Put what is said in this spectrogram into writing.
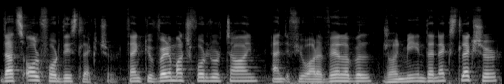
That's all for this lecture. Thank you very much for your time and if you are available, join me in the next lecture.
